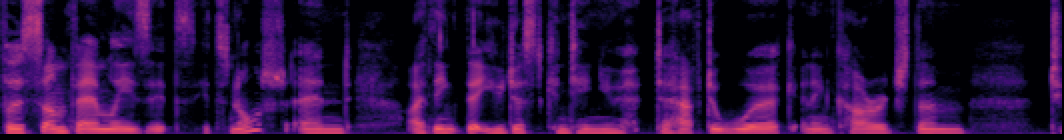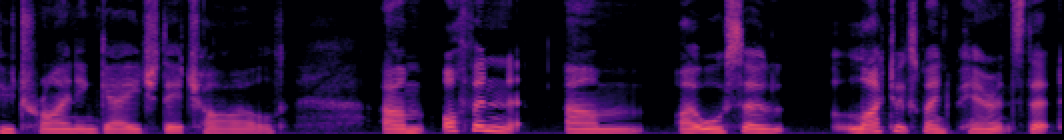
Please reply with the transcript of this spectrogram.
for some families it's it's not and I think that you just continue to have to work and encourage them to try and engage their child. Um, often um, I also like to explain to parents that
